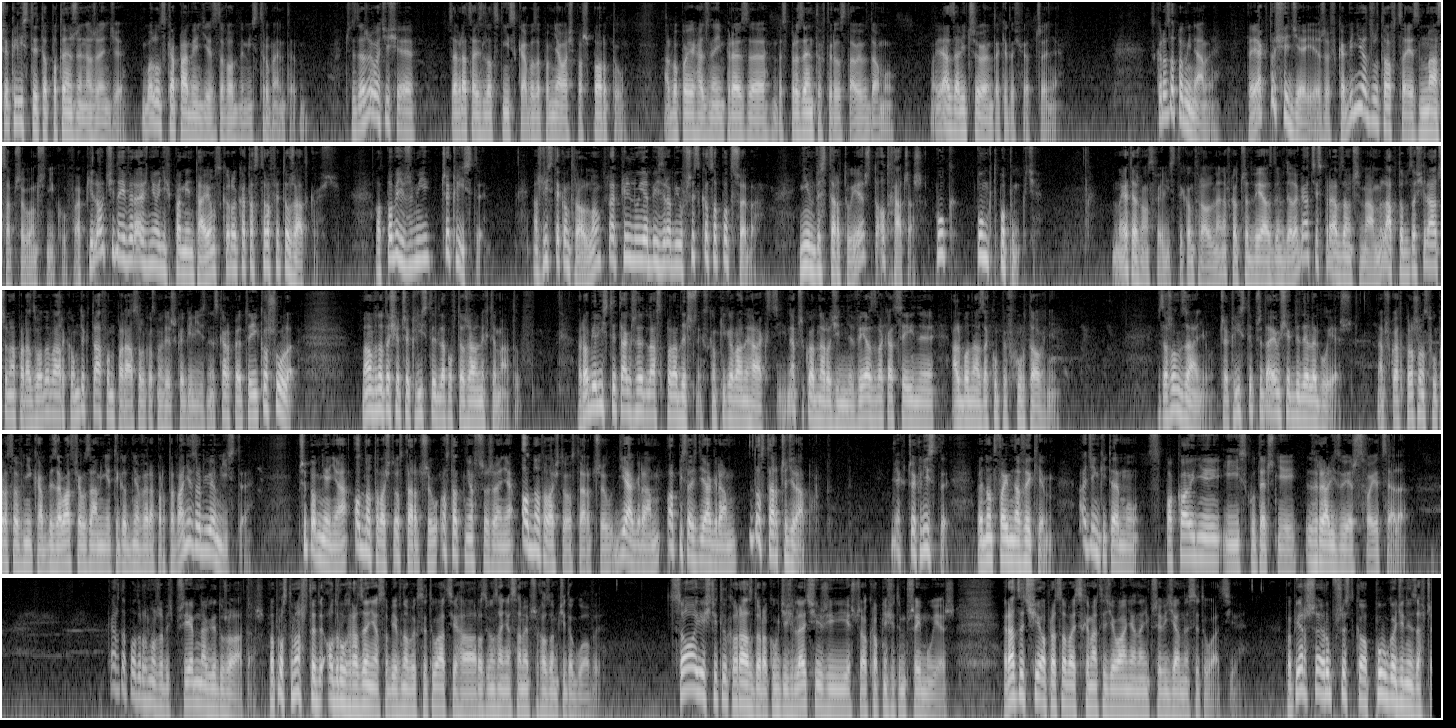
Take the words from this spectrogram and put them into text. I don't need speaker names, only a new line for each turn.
Checklisty to potężne narzędzie, bo ludzka pamięć jest zawodnym instrumentem. Czy zdarzyło Ci się zawracać z lotniska, bo zapomniałaś paszportu, albo pojechać na imprezę bez prezentów, które zostały w domu? No ja zaliczyłem takie doświadczenie. Skoro zapominamy, to jak to się dzieje, że w kabinie odrzutowca jest masa przełączników, a piloci najwyraźniej o nich pamiętają, skoro katastrofy to rzadkość? Odpowiedź brzmi checklisty. Masz listę kontrolną, która pilnuje, byś zrobił wszystko, co potrzeba. Nim wystartujesz, to odhaczasz. Puk, punkt po punkcie. No ja też mam swoje listy kontrolne. Na przykład przed wyjazdem w delegację sprawdzam, czy mam laptop z zasilaczem, aparat z ładowarką, dyktafon, parasol, kosmetyczkę, bielizny, skarpety i koszulę. Mam w notesie checklisty dla powtarzalnych tematów. Robię listy także dla sporadycznych, skomplikowanych akcji, na przykład na rodzinny wyjazd wakacyjny albo na zakupy w hurtowni. W zarządzaniu checklisty przydają się, gdy delegujesz. Na przykład prosząc współpracownika, by załatwiał za mnie tygodniowe raportowanie, zrobiłem listę. Przypomnienia, odnotować to dostarczył, ostatnie ostrzeżenia, odnotować to dostarczył, diagram, opisać diagram, dostarczyć raport. Niech checklisty będą Twoim nawykiem, a dzięki temu spokojniej i skuteczniej zrealizujesz swoje cele. Każda podróż może być przyjemna, gdy dużo latasz. Po prostu masz wtedy odruch radzenia sobie w nowych sytuacjach, a rozwiązania same przychodzą Ci do głowy. Co jeśli tylko raz do roku gdzieś lecisz i jeszcze okropnie się tym przejmujesz? Radzę Ci opracować schematy działania na nieprzewidziane sytuacje. Po pierwsze, rób wszystko pół godziny za wcześnie.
